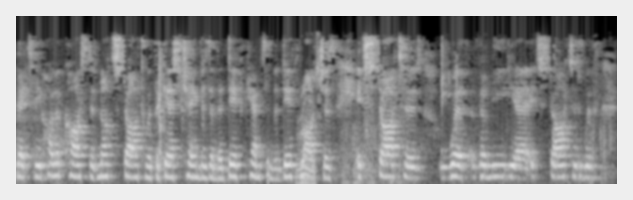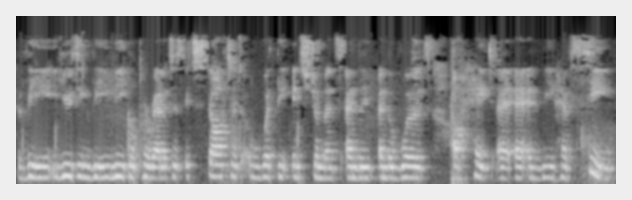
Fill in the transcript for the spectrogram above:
that the Holocaust did not start with the gas chambers and the death camps and the death right. marches. It started with the media. It started with the using the legal parameters. It started with the instruments and the and the words of hate. and we have seen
